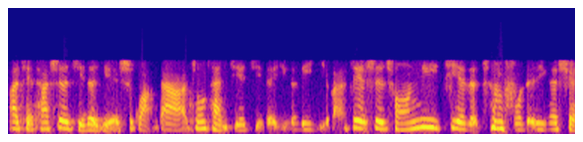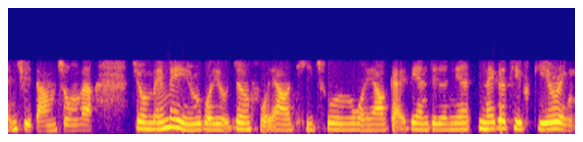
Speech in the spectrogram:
而且它涉及的也是广大中产阶级的一个利益吧。这也是从历届的政府的一个选举当中呢，就每每如果有政府要提出如果要改变这个 negative gearing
